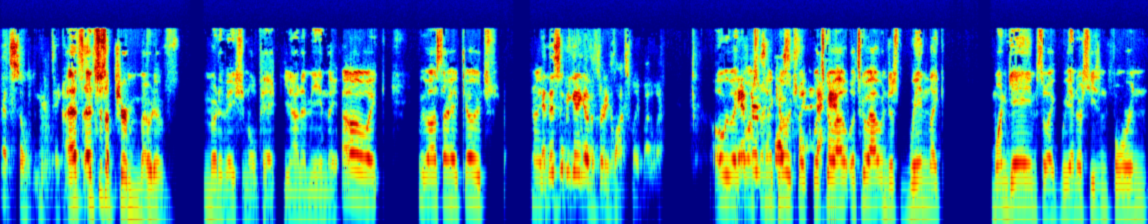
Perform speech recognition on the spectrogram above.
That's so weird. Taking That's that's just a pure motive motivational pick. You know what I mean? Like, oh, like we lost our head coach. Like, and this is the beginning of the three o'clock slate, by the way. oh, we like lost our head coach. Like, five and a let's go out. Let's go out and just win like one game. So like we end our season four and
